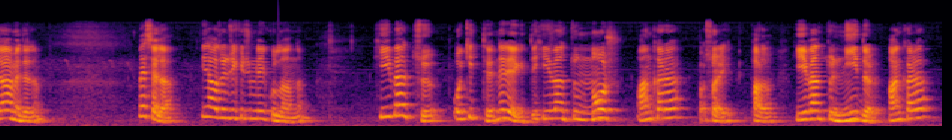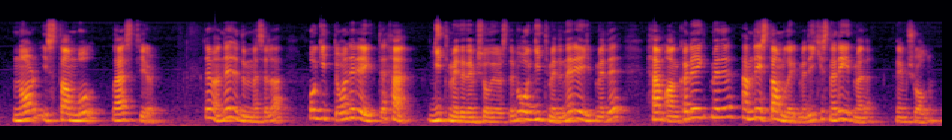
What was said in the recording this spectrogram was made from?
Devam edelim. Mesela yine az önceki cümleyi kullandım. He went to, o gitti. Nereye gitti? He went to Nor Ankara, sorry, pardon. He went to neither Ankara nor Istanbul last year. Değil mi? Ne dedim mesela? O gitti. O nereye gitti? Ha, gitmedi demiş oluyoruz tabii. O gitmedi. Nereye gitmedi? Hem Ankara'ya gitmedi hem de İstanbul'a gitmedi. İkisine de gitmedi demiş oldum.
